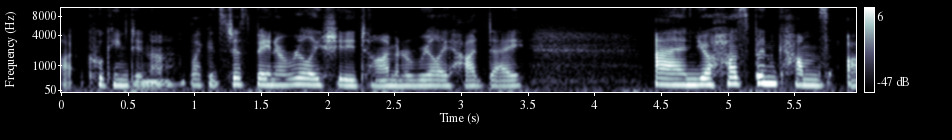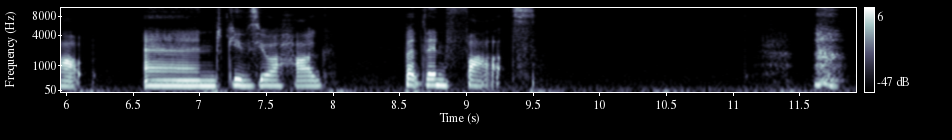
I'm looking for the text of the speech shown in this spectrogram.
like cooking dinner. Like it's just been a really shitty time and a really hard day. And your husband comes up and gives you a hug, but then farts.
